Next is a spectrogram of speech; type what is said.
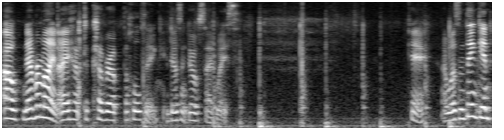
Oh, never mind. I have to cover up the whole thing. It doesn't go sideways. Okay, I wasn't thinking.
